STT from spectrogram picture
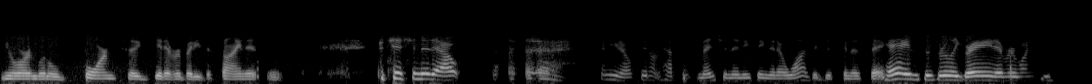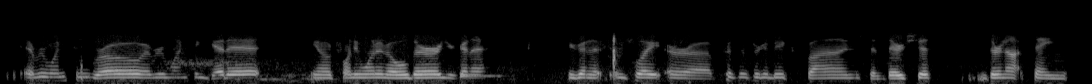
your little form to get everybody to sign it and petition it out. and you know, they don't have to mention anything they don't want. They're just going to say, "Hey, this is really great. Everyone can everyone can grow. Everyone can get it. You know, 21 and older. You're gonna you're gonna employ or uh, prisons are gonna be expunged." And there's just they're not saying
